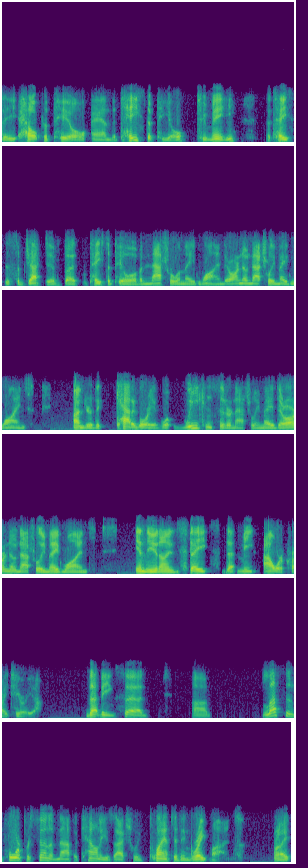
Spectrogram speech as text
the health appeal and the taste appeal to me the taste is subjective, but the taste appeal of a naturally made wine. There are no naturally made wines under the category of what we consider naturally made. There are no naturally made wines in the United States that meet our criteria. That being said, uh, less than 4% of Napa County is actually planted in grapevines, right?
